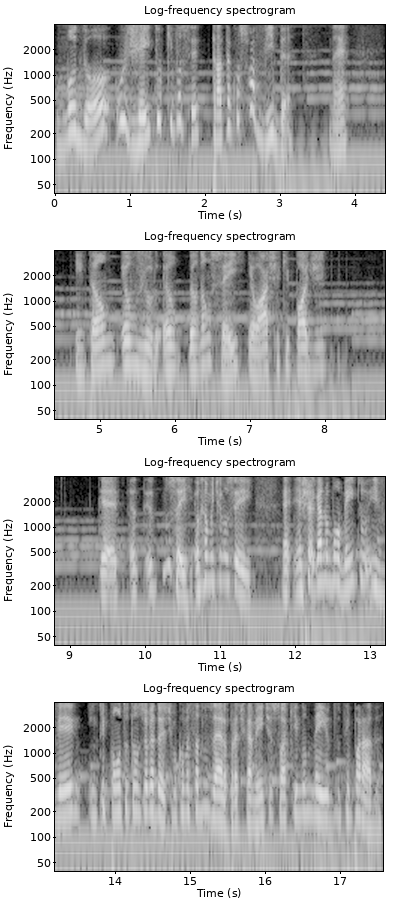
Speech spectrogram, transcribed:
mudou o jeito que você trata com a sua vida, né? Então, eu juro, eu, eu não sei. Eu acho que pode é, eu, eu, não sei, eu realmente não sei. É, é, chegar no momento e ver em que ponto estão os jogadores. Tipo, começar do zero praticamente, só que no meio da temporada.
